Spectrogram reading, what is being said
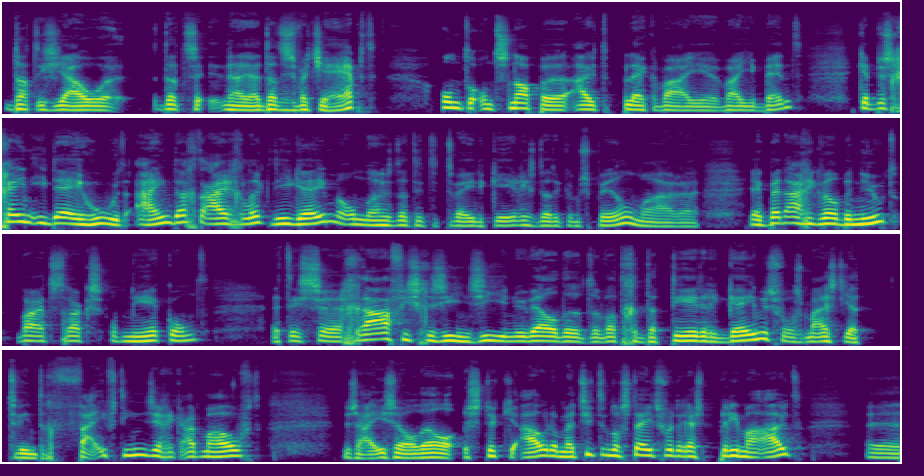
dat is jouw, dat, nou ja, dat is wat je hebt om te ontsnappen uit de plek waar je, waar je bent. Ik heb dus geen idee hoe het eindigt eigenlijk, die game. Ondanks dat dit de tweede keer is dat ik hem speel. Maar uh, ja, ik ben eigenlijk wel benieuwd waar het straks op neerkomt. Het is uh, grafisch gezien zie je nu wel dat het een wat gedateerdere game is. Volgens mij is het ja 2015, zeg ik uit mijn hoofd. Dus hij is al wel een stukje ouder, maar het ziet er nog steeds voor de rest prima uit. Uh,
